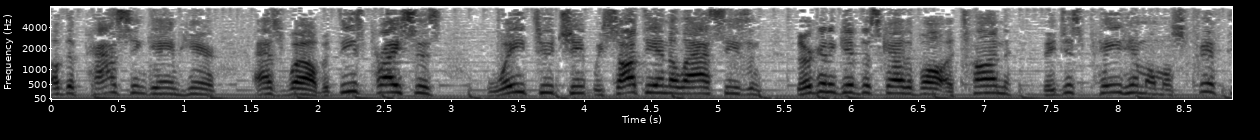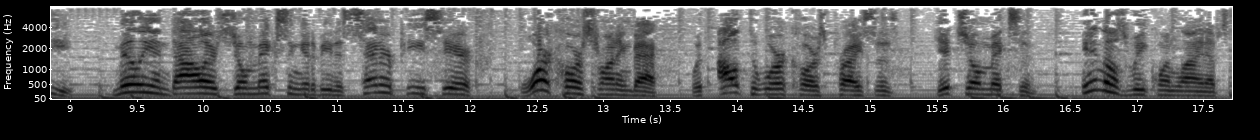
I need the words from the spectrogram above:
of the passing game here as well. But these prices way too cheap. We saw at the end of last season, they're going to give this guy the ball a ton. They just paid him almost 50 million dollars. Joe Mixon going to be the centerpiece here. Workhorse running back without the workhorse prices. Get Joe Mixon in those week one lineups.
